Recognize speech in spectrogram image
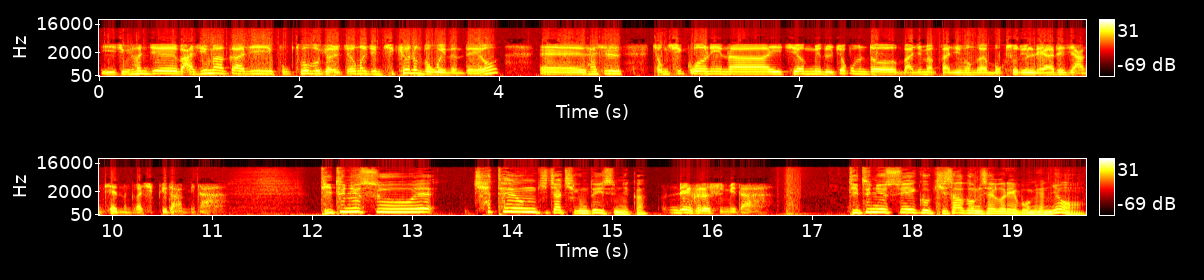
이 지금 현재 마지막까지 이 국토부 결정을 지금 지켜는 보고 있는데요. 에, 사실 정치권이나 이 지역민들 조금 더 마지막까지 뭔가 목소리를 내야 되지 않겠는가 싶기도 합니다. 디투뉴스의 최태영 기자 지금도 있습니까? 네 그렇습니다. 디투뉴스의 그 기사 검색을 해보면요.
